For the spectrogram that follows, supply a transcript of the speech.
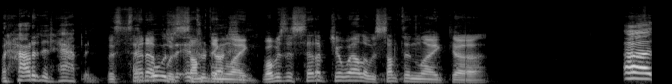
But how did it happen? the setup what was, the something like what was the setup, Joelle? It was something like uh, Uh,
